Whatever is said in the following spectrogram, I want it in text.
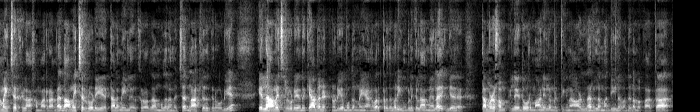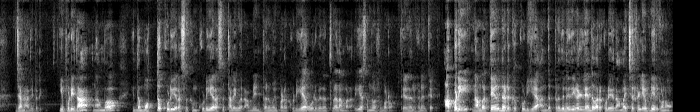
அமைச்சர்களாக மாறுறாங்க. அந்த அமைச்சர்களுடைய தலைமையில் இருக்கிறவர் தான் முதலமைச்சர். நாட்டில் இருக்கிறவருடைய எல்லா அமைச்சர்களுடைய அந்த கேபினெட்டினுடைய முதன்மையானவர் பிரதமர். இவங்களுக்கெல்லாம் மேலே இங்கே தமிழகம் இல்லை ஏதோ ஒரு மாநிலம் எடுத்திங்கன்னா ஆளுநர் இல்லை மத்தியில் வந்து நம்ம பார்த்தா ஜனாதிபதி. இப்படி தான் நம்ம இந்த மொத்த குடியரசுக்கும் குடியரசு தலைவர் அப்படின்னு பெருமைப்படக்கூடிய ஒரு விதத்தில் நம்ம நிறைய சந்தோஷப்படுறோம் தேர்தல்களுக்கு. அப்படி நம்ம தேர்ந்தெடுக்கக்கூடிய அந்த பிரதிநிதிகள்லேருந்து வரக்கூடிய அமைச்சர்கள் எப்படி இருக்கணும்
